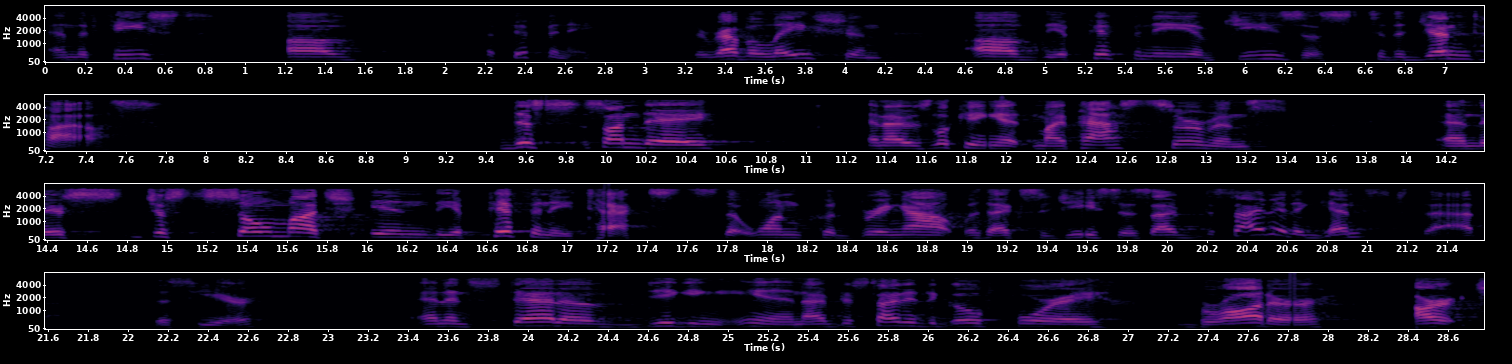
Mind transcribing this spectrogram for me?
and the feast of Epiphany, the revelation of the epiphany of Jesus to the Gentiles. This Sunday, and I was looking at my past sermons, and there's just so much in the epiphany texts that one could bring out with exegesis. I've decided against that this year. And instead of digging in, I've decided to go for a broader arch,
